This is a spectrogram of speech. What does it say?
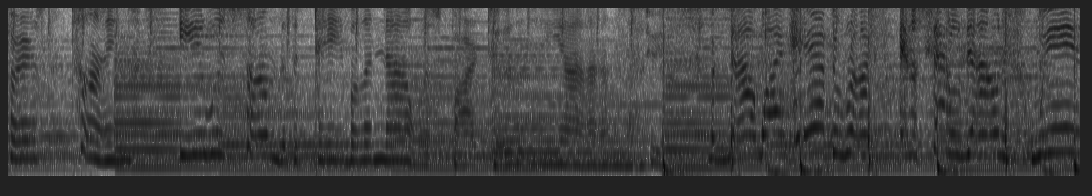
First time. It was under the table and I was far too young. But now I have to run and I settle down with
